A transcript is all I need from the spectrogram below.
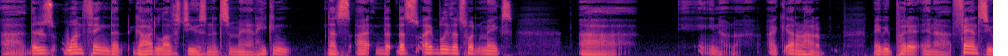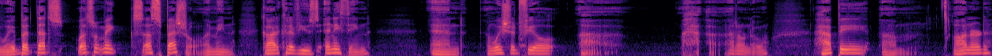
Uh, there's one thing that God loves to use, and it's a man. He can. That's I. That, that's I believe that's what makes. Uh, you know, I, I don't know how to maybe put it in a fancy way, but that's that's what makes us special. I mean, God could have used anything, and and we should feel, uh, I don't know, happy, um, honored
